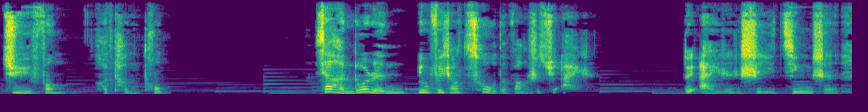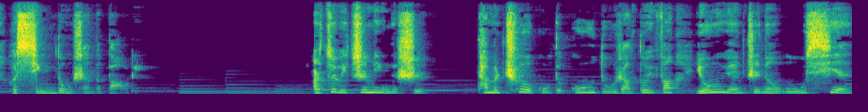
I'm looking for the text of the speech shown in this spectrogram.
飓风和疼痛。像很多人用非常错误的方式去爱人，对爱人施以精神和行动上的暴力，而最为致命的是，他们彻骨的孤独让对方永远只能无限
